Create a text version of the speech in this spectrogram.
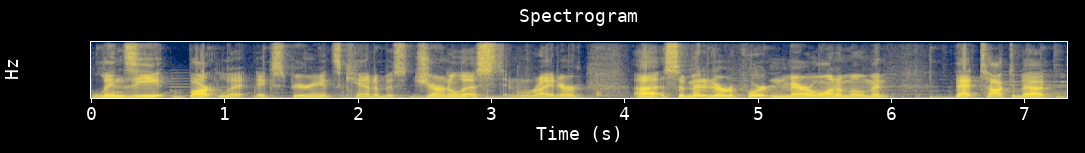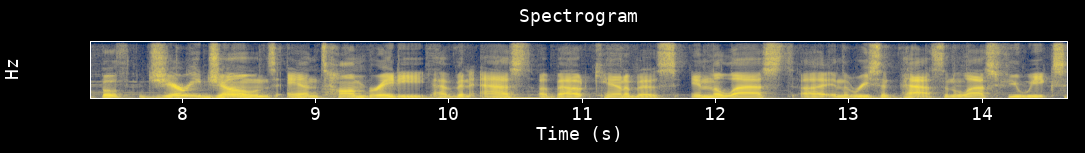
Lindsay Bartlett, experienced cannabis journalist and writer, uh, submitted a report in Marijuana Moment that talked about both Jerry Jones and Tom Brady have been asked about cannabis in the last, uh, in the recent past, in the last few weeks.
